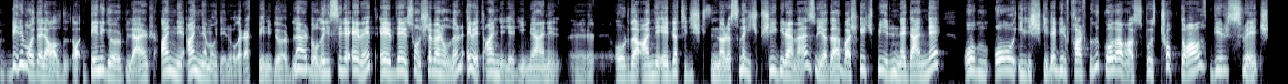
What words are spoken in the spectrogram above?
beni model aldı, beni gördüler. Anne anne modeli olarak beni gördüler. Dolayısıyla evet evde sonuçta ben onların evet anneleriyim yani e, orada anne evlat ilişkisinin arasında hiçbir şey giremez ya da başka hiçbir nedenle o, o ilişkide bir farklılık olamaz. Bu çok doğal bir süreç.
